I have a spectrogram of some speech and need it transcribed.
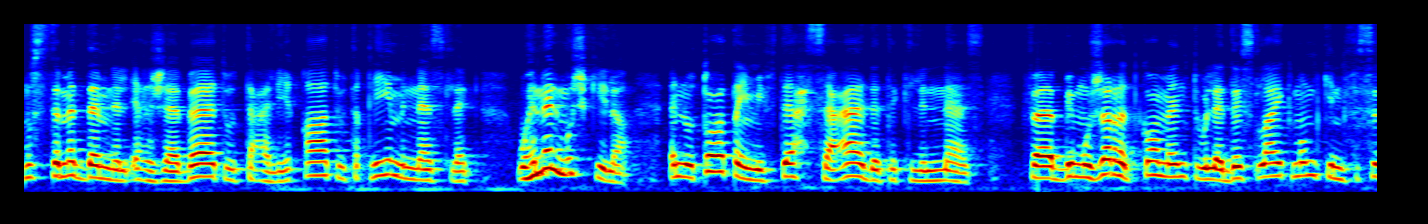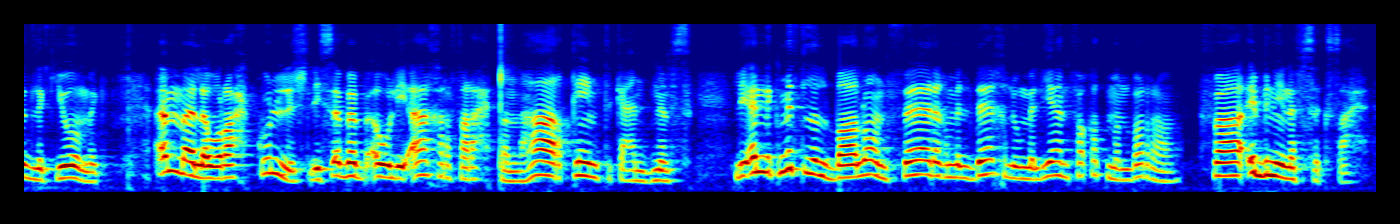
مستمدة من الإعجابات والتعليقات وتقييم الناس لك. وهنا المشكلة أنه تعطي مفتاح سعادتك للناس فبمجرد comment ولا dislike ممكن يفسد لك يومك. أما لو راح كلش لسبب أو لآخر فراح تنهار قيمتك عند نفسك لأنك مثل البالون فارغ من الداخل ومليان فقط من برا. فابني نفسك صح.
